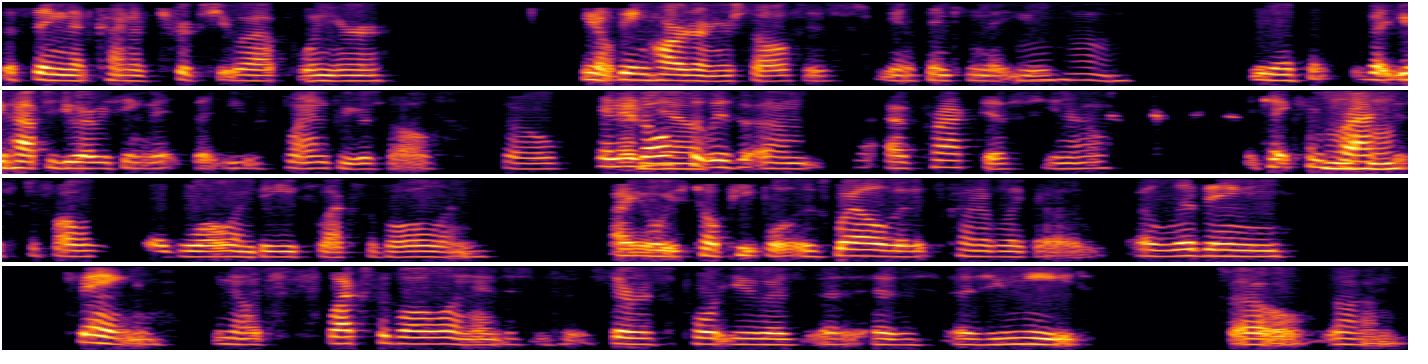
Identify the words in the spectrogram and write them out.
the thing that kind of trips you up when you're, you know, being hard on yourself is, you know, thinking that you, hmm you know, th- that you have to do everything that, that you've planned for yourself. So, and it also is um, a practice, you know. It takes some Mhm. practice to follow the schedule and be flexible. And I always tell people as well that it's kind of like a, a living thing. You know, it's flexible and it's, it's there to support you as as as you need. So, um,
